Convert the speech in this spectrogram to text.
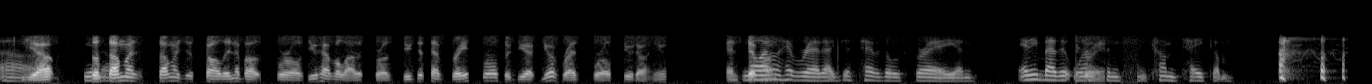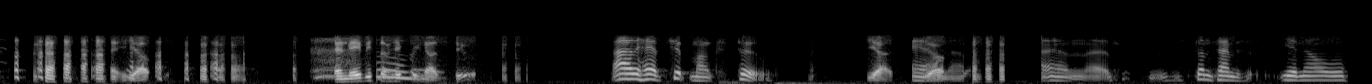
Uh, yep. you So know. someone someone just called in about squirrels. You have a lot of squirrels. Do you just have gray squirrels, or do you have you have red squirrels too? Don't you? And No, I don't have red. I just have those gray, and anybody that wants them can come take them. yep. and maybe some hickory nuts too. I have chipmunks too, Yes. and yep. uh, and uh, sometimes you know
